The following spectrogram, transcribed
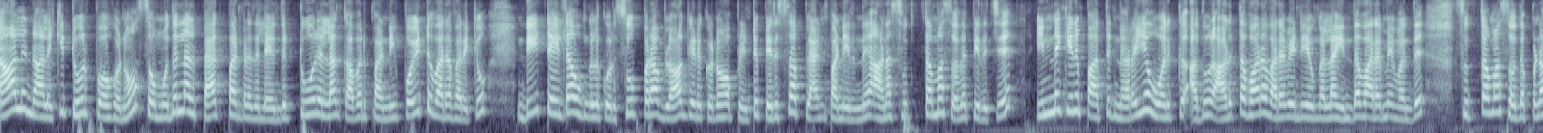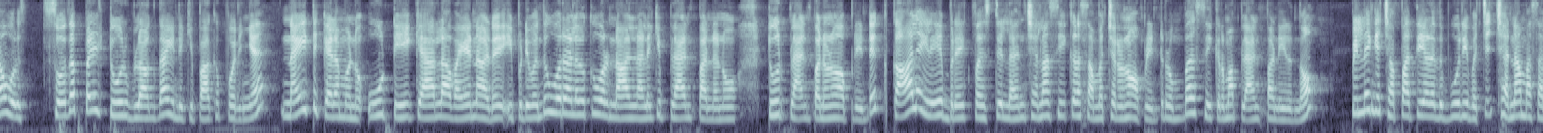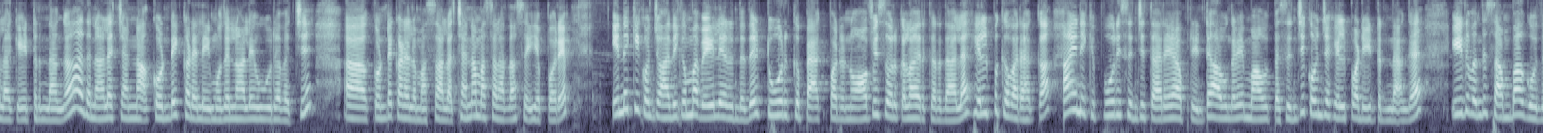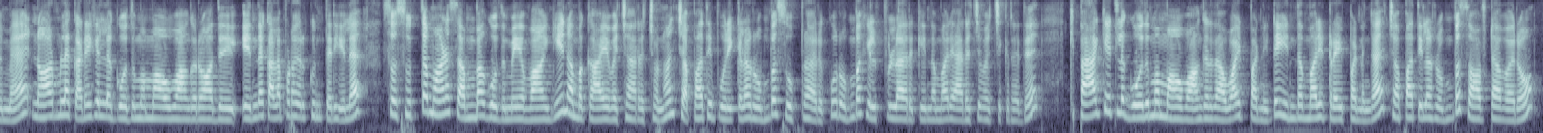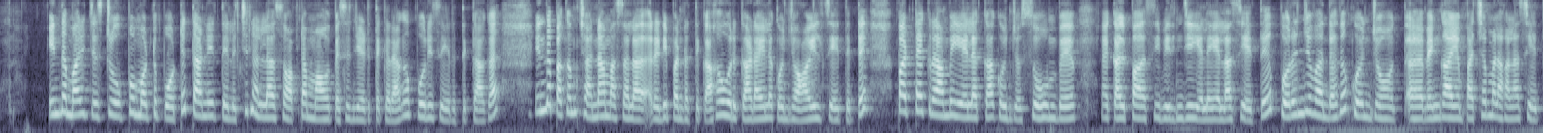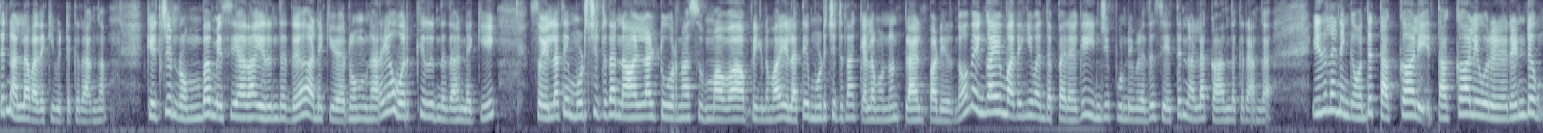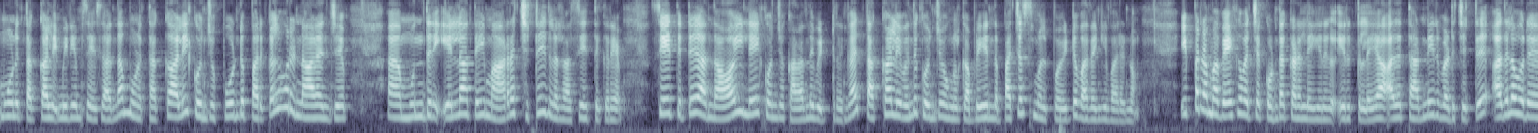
நாலு நாளைக்கு டூர் போகணும். ஸோ முதல் நாள் பேக் பண்ணுறதுலேருந்து டூர் எல்லாம் கவர் பண்ணி போயிட்டு வர வரைக்கும் டீட்டெயில்டாக உங்களுக்கு ஒரு சூப்பராக விளாக் எடுக்கணும் அப்படின்ட்டு பெருசாக பிளான் பண்ணியிருந்தேன். ஆனால் சுத்தமாக சொதப்பிருச்சு. இன்னைக்குன்னு பார்த்து நிறைய ஒர்க்கு அதுவும் அடுத்த வாரம் வர வேண்டியவங்கெல்லாம் இந்த வாரமே வந்து சுத்தமாக சொதப்புனா ஒரு சொதப்பல் டூர் vlog தான் இன்னைக்கு பார்க்க போகிறீங்க நைட்டு கிளம்பணும். ஊட்டி கேரளா வயநாடு இப்படி வந்து ஓரளவுக்கு ஒரு நாலு நாளைக்கு பிளான் பண்ணணும். டூர் பிளான் பண்ணணும் அப்படின்ட்டு காலையிலேயே பிரேக்ஃபாஸ்ட்டு லஞ்ச் எல்லாம் சீக்கிரம் சமைச்சிடணும் அப்படின்ட்டு ரொம்ப சீக்கிரமாக பிளான் பண்ணியிருந்தோம். பிள்ளைங்க சப்பாத்தி அல்லது பூரி வச்சு சன்னா மசாலா கேட்டிருந்தாங்க. அதனால் சன்னா கொண்டைக்கடலை முதல் நாளே ஊற வச்சு கொண்டைக்கடலை மசாலா சன்னா மசாலா தான் செய்ய போகிறேன் இன்றைக்கி கொஞ்சம் அதிகமாக வேலை இருந்தது. டூருக்கு பேக் பண்ணணும். ஆஃபீஸ் ஒர்க்கெல்லாம் இருக்கிறதால ஹெல்ப்புக்கு வர அக்கா நான் இன்னைக்கு பூரி செஞ்சு தரேன் அப்படின்ட்டு அவங்களே மாவு பிசைஞ்சு கொஞ்சம் ஹெல்ப் பண்ணிட்டு இருந்தாங்க. இது வந்து சம்பா கோதுமை. நார்மலாக கடைகளில் கோதுமை மாவு வாங்குறோம். அது எந்த கலப்படம் இருக்குன்னு தெரியல. ஸோ சுத்தமான சம்பா கோதுமையை வாங்கி நம்ம காய வச்சு அரைச்சோம்னா சப்பாத்தி பூரிக்கெல்லாம் ரொம்ப சூப்பராக இருக்கும். ரொம்ப ஹெல்ப்ஃபுல்லாக இருக்குது இந்த மாதிரி அரைச்சி வச்சுக்கிறது. பேக்கெட்டில் கோதுமை மாவு வாங்குறத அவாய்ட் பண்ணிவிட்டு இந்த மாதிரி ட்ரை பண்ணுங்கள் சப்பாத்திலாம் ரொம்ப சாஃப்டாக வரும். இந்த மாதிரி ஜஸ்ட் உப்பு மட்டும் போட்டு தண்ணீர் தெளித்து நல்லா சாஃப்டாக மாவு பிசைஞ்சு எடுத்துக்கிறாங்க. பூரி செய்கிறதுக்காக இந்த பக்கம் சன்னா மசாலா ரெடி பண்ணுறதுக்காக ஒரு கடாயில் கொஞ்சம் ஆயில் சேர்த்துட்டு பட்டை கிராம்பு ஏலக்காய் கொஞ்சம் சோம்பு கல்பாசி விரிஞ்சி இலையெல்லாம் சேர்த்து பொறிஞ்சு வந்ததும் கொஞ்சம் வெங்காயம் பச்சை மிளகாலாம் சேர்த்து நல்லா வதக்கி விட்டுக்கிறாங்க. கிச்சன் ரொம்ப மெஸியாக தான் இருந்தது. அன்றைக்கி ரொம்ப நிறைய ஒர்க் இருந்தது அன்றைக்கி ஸோ எல்லாத்தையும் முடிச்சுட்டு தான் நாலு நாள் டூர்னா சும்மாவா அப்படிங்கிற மாதிரி எல்லாத்தையும் முடிச்சுட்டு தான் கிளம்பணும்னு பிளான் பண்ணியிருந்தோம். வெங்காயம் வதங்கி வந்த பிறகு இஞ்சி பூண்டு விழுது சேர்த்து நல்லா கலந்துக்கிறாங்க. இதில் நீங்கள் வந்து தக்காளி தக்காளி ஒரு ரெண்டு மூணு தக்காளி மீடியம் சைஸாக இருந்தால் மூணு தக்காளி கொஞ்சம் பூண்டு பற்கள் ஒரு நாலஞ்சு முந்திரி எல்லாத்தையும் அரைச்சிட்டு இதில் நான் சேர்த்துக்கிறேன். சேர்த்துட்டு அந்த ஆயிலே கொஞ்சம் கலந்து விட்டுருங்க. தக்காளி வந்து கொஞ்சம் உங்களுக்கு அப்படியே இந்த பச்சை ஸ்மெல் போயிட்டு வதங்கி வரணும். இப்போ நம்ம வேக வச்ச கொண்டக்கடலை இரு இருக்கு இல்லையா? அதை தண்ணீர் வடிச்சிட்டு அதில் ஒரு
